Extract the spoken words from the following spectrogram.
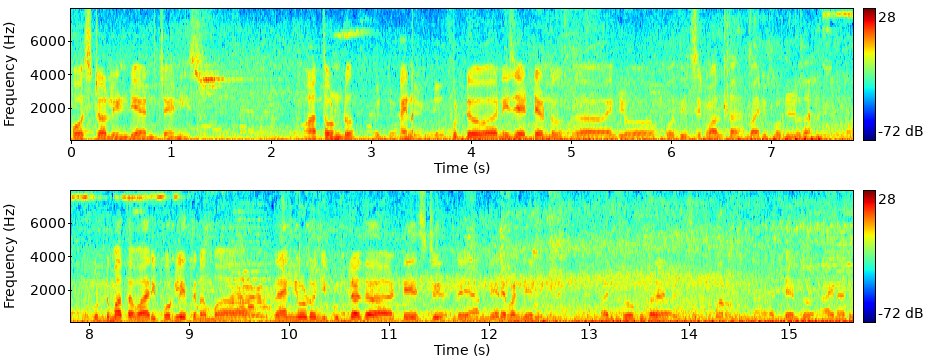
ಕೋಸ್ಟಲ್ ಇಂಡಿಯನ್ ಚೈನೀಸ್ ಆತ ಉಂಡು ಆಯ್ನ ಫುಡ್ ನಿಜ ಎಡ್ಡೆ ಉಂಡು. ಈಗಲು ಪೋದು ವಿಸಿಟ್ ಮಾಲ್ತ ಬಾರಿ ಪೊರ್ಲುದ. ಫುಡ್ ಮಾತ ಬಾರಿ ಪೊರ್ಲಿತ್ತು. ನಮ್ಮ ಬ್ಯಾಂಗ್ಳೂರು ಒಂಜಿ ಕುಡ್ಲದ ಟೇಸ್ಟ್ ನಾನು ಬೇರೆ ಬಂಡೆ ಬಾರಿ ಸೋಪದ ಎಡ್ಡೆ ಉಂಡು. ಆಯ್ನ ಅದು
